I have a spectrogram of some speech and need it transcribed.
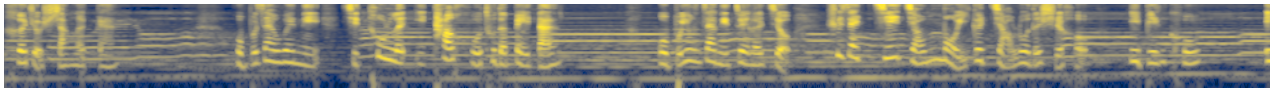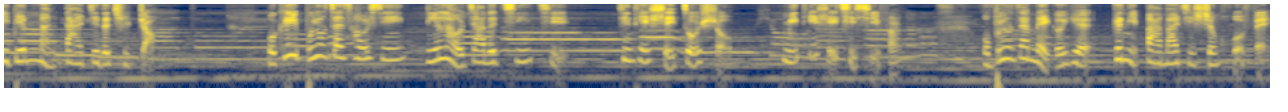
喝酒伤了肝。我不再为你洗透了一塌糊涂的被单，我不用在你醉了酒，睡在街角某一个角落的时候，一边哭，一边满大街的去找。我可以不用再操心你老家的亲戚，今天谁做手，明天谁娶媳妇儿。我不用再每个月跟你爸妈寄生活费，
